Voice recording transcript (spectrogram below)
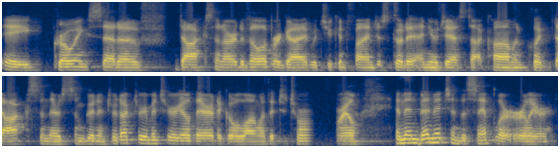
a growing set of docs in our developer guide, which you can find. Just go to enyojs.com and click docs, and there's some good introductory material there to go along with the tutorial. And then Ben mentioned the sampler earlier.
